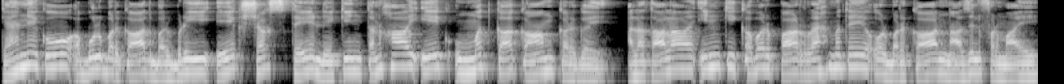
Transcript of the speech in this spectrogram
کہنے کو ابو البرکات بربری ایک شخص تھے لیکن تنہا ایک امت کا کام کر گئے۔ اللہ تعالیٰ ان کی قبر پر رحمتیں اور برکات نازل فرمائے۔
